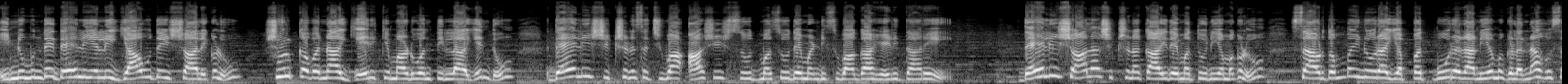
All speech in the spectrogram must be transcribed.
ಇನ್ನು ಮುಂದೆ ದೆಹಲಿಯಲ್ಲಿ ಯಾವುದೇ ಶಾಲೆಗಳು ಶುಲ್ಕವನ್ನ ಏರಿಕೆ ಮಾಡುವಂತಿಲ್ಲ ಎಂದು ದೆಹಲಿ ಶಿಕ್ಷಣ ಸಚಿವ ಆಶೀಶ್ ಸೂದ್ ಮಸೂದೆ ಮಂಡಿಸುವಾಗ ಹೇಳಿದ್ದಾರೆ. ದೆಹಲಿ ಶಾಲಾ ಶಿಕ್ಷಣ ಕಾಯ್ದೆ ಮತ್ತು ನಿಯಮಗಳು ಸಾವಿರದ ಒಂಬೈನೂರ ಎಪ್ಪತ್ಮೂರರ ನಿಯಮಗಳನ್ನು ಹೊಸ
